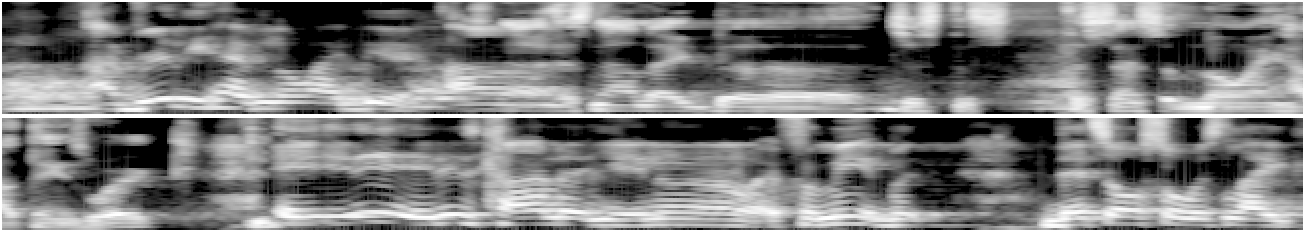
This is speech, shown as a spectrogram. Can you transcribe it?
I really have no idea. Um, Uh, it's not like the just the, the sense of knowing how things work. It, it is, it is kind of yeah no no no for me but that's also it's like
